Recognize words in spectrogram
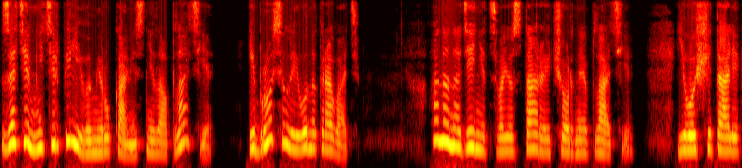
затем нетерпеливыми руками сняла платье и бросила его на кровать. Она наденет свое старое черное платье. Его считали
